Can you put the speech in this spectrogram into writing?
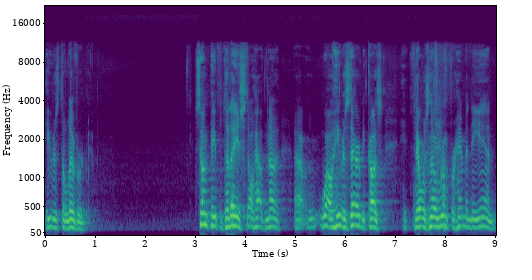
He was delivered. Some people today still have no, uh, well, he was there because there was no room for him in the inn.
